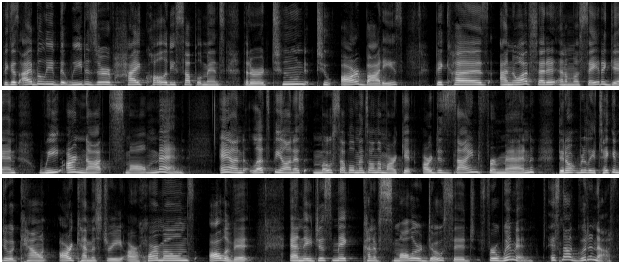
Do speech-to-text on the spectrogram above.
Because I believe that we deserve high quality supplements that are attuned to our bodies. Because I know I've said it and I'm gonna say it again we are not small men. And let's be honest, most supplements on the market are designed for men. They don't really take into account our chemistry, our hormones, all of it and they just make kind of smaller dosage for women. It's not good enough.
